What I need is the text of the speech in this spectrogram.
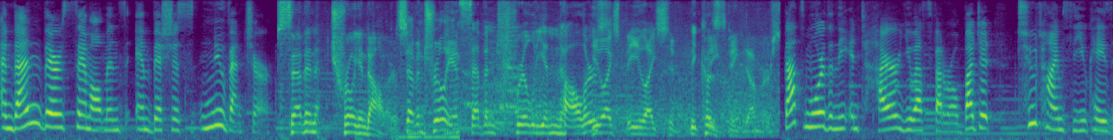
And then there's Sam Altman's ambitious new venture. $7 trillion. 7 trillion. $7 trillion. He likes, he likes because big, big numbers. That's more than the entire U.S. federal budget two times the UK's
